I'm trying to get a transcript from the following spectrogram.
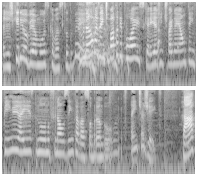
A gente queria ouvir a música, mas tudo bem. Não, mas a gente bota depois, que aí a gente vai ganhar um tempinho e aí no, no finalzinho tava sobrando. A gente ajeita, tá?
